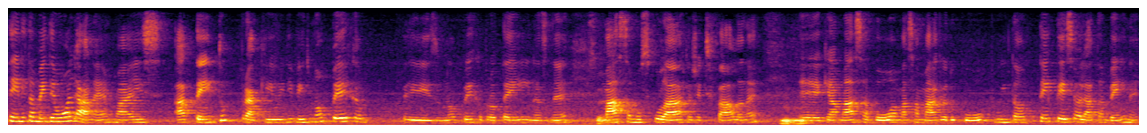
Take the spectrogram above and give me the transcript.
tende também ter um olhar, né? Mais atento para que o indivíduo não perca peso, não perca proteínas, né? Certo. Massa muscular, que a gente fala, né? Uhum. É, que é a massa boa, a massa magra do corpo. Então tem que ter esse olhar também, né?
